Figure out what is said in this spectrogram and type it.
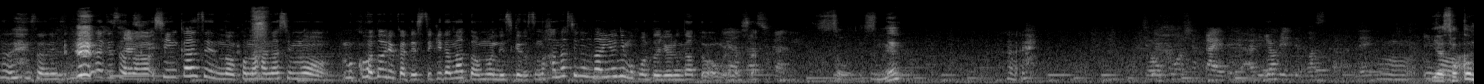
そうですそうですなんでその新幹線のこの話ももう行動力あって素敵だなと思うんですけどその話の内容にも本当よるなとは思い。いやました確かにそうですね情報社会でありふれてますからねうん今はいやそこ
